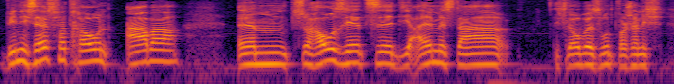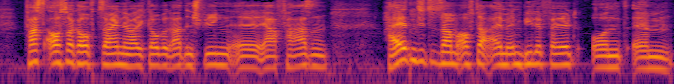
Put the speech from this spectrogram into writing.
wenig Selbstvertrauen, aber ähm, zu Hause jetzt, äh, die Alm ist da. Ich glaube, es wird wahrscheinlich fast ausverkauft sein, weil ich glaube, gerade in schwierigen äh, ja, Phasen halten sie zusammen auf der Alm in Bielefeld und ähm,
